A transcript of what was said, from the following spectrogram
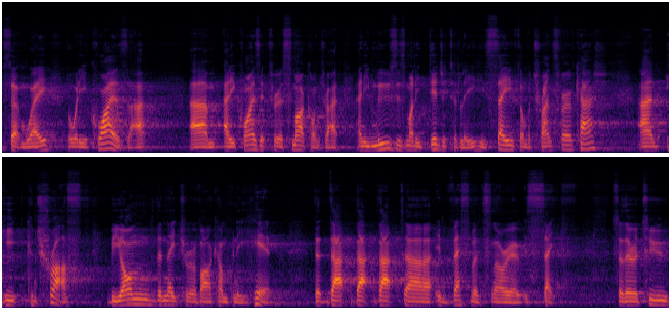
certain way. But when he acquires that, um, and he acquires it through a smart contract, and he moves his money digitally, he's saved on the transfer of cash, and he can trust beyond the nature of our company HIP, that that, that, that uh, investment scenario is safe. So there are two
